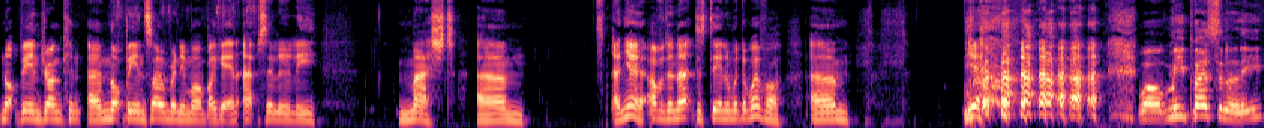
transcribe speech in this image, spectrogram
not being drunk and um, not being sober anymore by getting absolutely mashed. Um, and yeah, other than that, just dealing with the weather. Um, yeah, Well, me personally,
